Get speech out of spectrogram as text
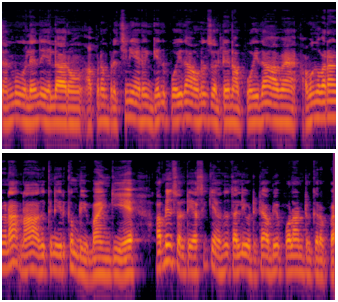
சண்முகம்லேருந்து எல்லாரும் அப்புறம் பிரச்சனையாயிடும். இங்கேருந்து போய் தான் ஆகணும்னு சொல்லிட்டு நான் போய் தான் ஆவேன். அவங்க வராங்கன்னா நான் அதுக்குன்னு இருக்க முடியுமா இங்கேயே? அப்படின்னு சொல்லிட்டு எசக்கியை வந்து தள்ளி விட்டுட்டு அப்படியே போகலான் இருக்கிறப்ப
